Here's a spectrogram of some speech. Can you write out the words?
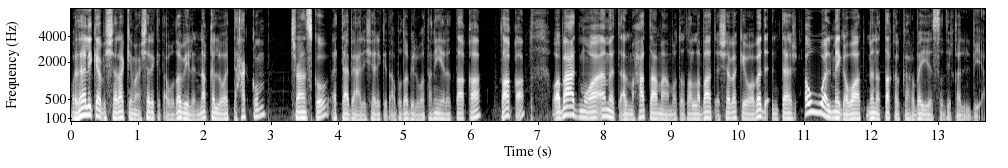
وذلك بالشراكة مع شركة أبو ظبي للنقل والتحكم ترانسكو التابعة لشركة أبو ظبي الوطنية للطاقة. طاقة. وبعد موائمة المحطة مع متطلبات الشبكة وبدء إنتاج أول ميجاوات من الطاقة الكهربائية الصديقة للبيئة.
